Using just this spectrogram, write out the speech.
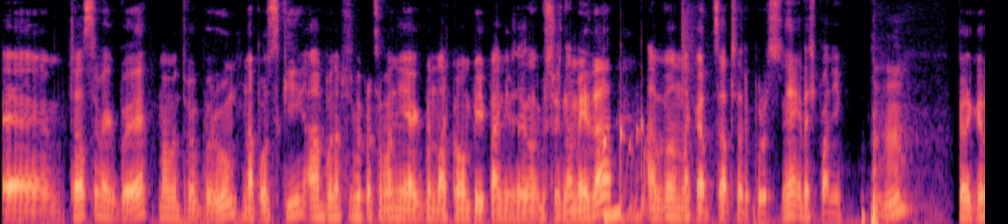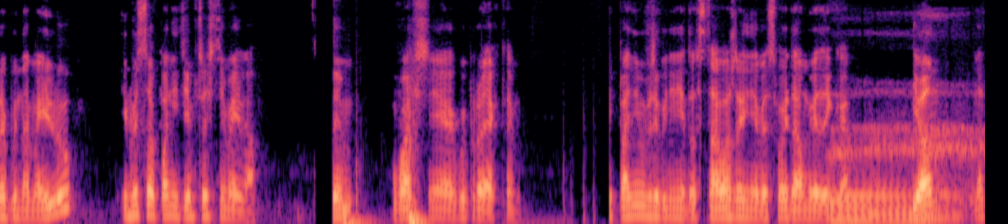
Em, czasem jakby mamy do wyboru na polski, albo na przykład wypracowanie jakby na kompie i pani wysłać- wysłać na maila, albo na kartce A4 po prostu, nie? I dać pani. Mhm. Kolega robił na mailu i wysłał pani dzień wcześniej maila. Z tym właśnie jakby projektem. I pani mówi, że go nie, nie dostała, że jej nie wysłał i dała mu jedynkę. I on na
